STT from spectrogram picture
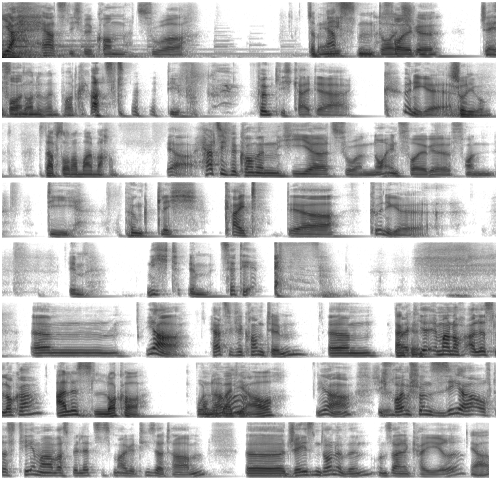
Ja, herzlich willkommen zur Zum nächsten Folge Jason von- Donovan Podcast. die Pünktlichkeit der Könige. Entschuldigung. Das darfst du auch nochmal machen. Ja, herzlich willkommen hier zur neuen Folge von Die Pünktlichkeit der Könige. Im, nicht im ZDF. Ähm, ja, herzlich willkommen, Tim. Ähm, Bei Danke. dir immer noch alles locker? Alles locker. Wunderbar. Und bei dir auch? Ja, ich Schön. freue mich schon sehr auf das Thema, was wir letztes Mal geteasert haben. Äh, Jason Donovan und seine Karriere. Ja.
